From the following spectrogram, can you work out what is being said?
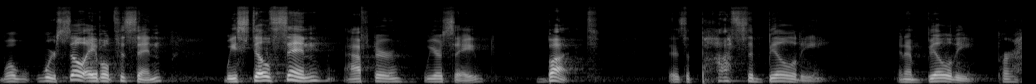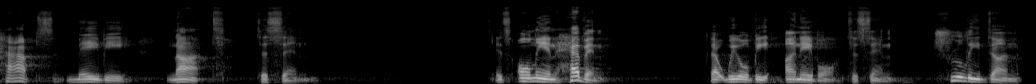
Well, we're still able to sin. We still sin after we are saved, but there's a possibility, an ability, perhaps, maybe not to sin. It's only in heaven that we will be unable to sin. Truly done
